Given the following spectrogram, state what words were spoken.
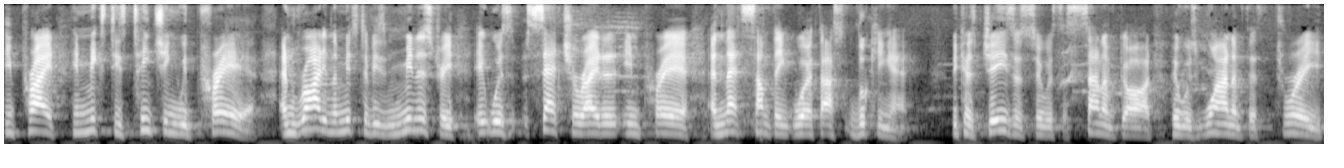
He prayed. He mixed his teaching with prayer. And right in the midst of his ministry, it was saturated in prayer. And that's something worth us looking at. Because Jesus, who was the Son of God, who was one of the three,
